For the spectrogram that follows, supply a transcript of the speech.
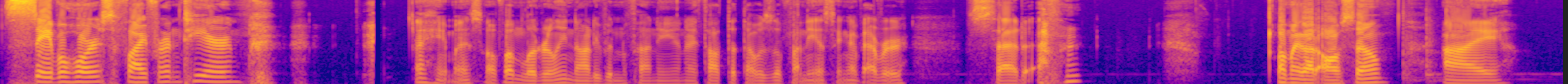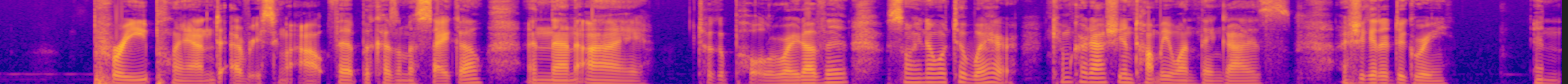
Save a horse, fly Frontier. I hate myself. I'm literally not even funny, and I thought that that was the funniest thing I've ever said ever. oh my god, also, I pre planned every single outfit because I'm a psycho, and then I took a Polaroid of it so I know what to wear. Kim Kardashian taught me one thing, guys. I should get a degree in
